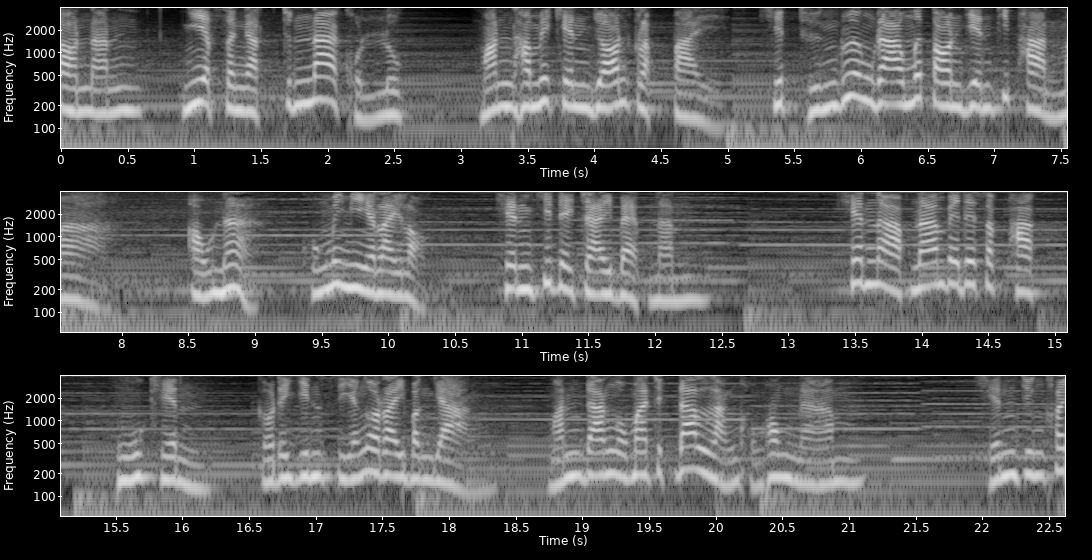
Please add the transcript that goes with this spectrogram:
ตอนนั้นเงียบสงัดจนหน้าขนลุก มันทำให้เคนย้อนกลับไป คิดถึงเรื่องราวเมื่อตอนเย็นที่ผ่านมา เอาหน้าคงไม่มีอะไรหรอก เคนคิดในใจแบบนั้น เคนอาบน้ำไปได้สักพัก หูเคนก็ได้ยินเสียงอะไรบางอย่าง มันดังออกมาจากด้านหลังของห้องน้ำเคนจึงค่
